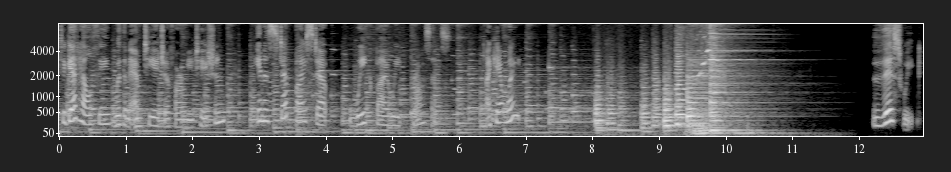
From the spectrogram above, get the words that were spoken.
to get healthy with an MTHFR mutation in a step by step, week by week process. I can't wait. This week,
